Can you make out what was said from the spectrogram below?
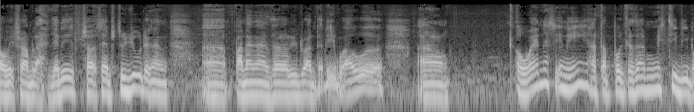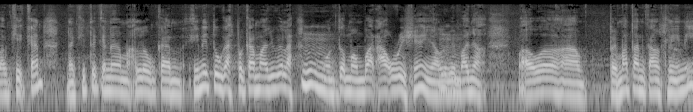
COVID-19 jadi saya setuju dengan uh, pandangan Saudara Ridwan tadi bahawa uh, awareness ini ataupun kesadaran mesti dibangkitkan dan kita kena maklumkan ini tugas perkama jugalah mm. untuk membuat outreach ya, yang mm. lebih banyak bahawa uh, perkhidmatan kaunseling ini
